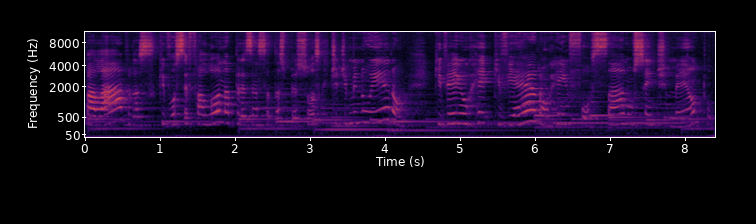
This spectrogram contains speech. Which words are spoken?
palavras que você falou na presença das pessoas que te diminuíram, que, veio, que vieram reforçar um sentimento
